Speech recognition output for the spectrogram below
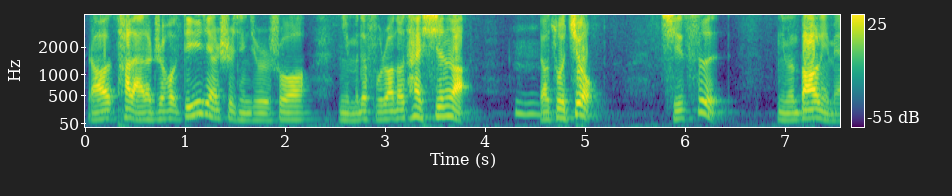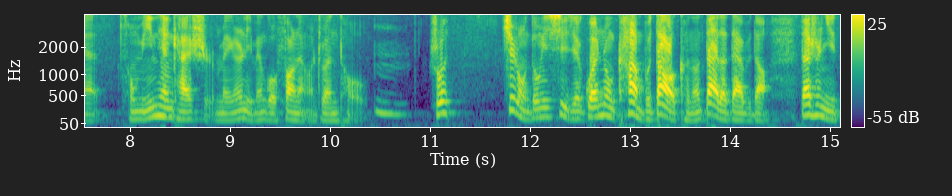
然后他来了之后，第一件事情就是说，你们的服装都太新了，嗯要做旧。其次，你们包里面从明天开始，每个人里面给我放两个砖头。嗯说这种东西细节观众看不到，可能带都带不到，但是你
